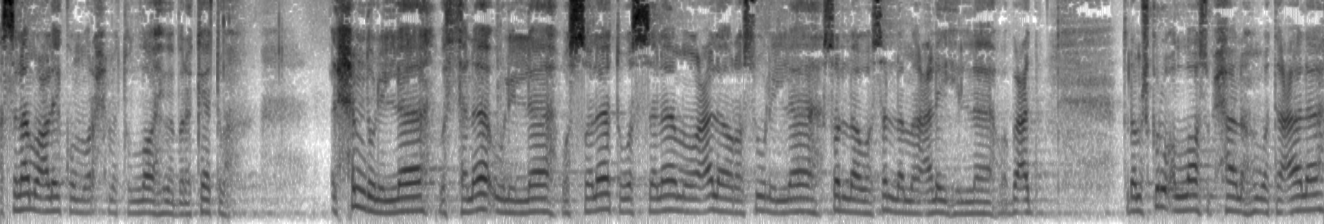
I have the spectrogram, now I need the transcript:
السلام عليكم ورحمة الله وبركاته الحمد لله والثناء لله والصلاة والسلام على رسول الله صلى وسلم عليه الله وبعد tunamshukuru Allah subhanahu wa ta'ala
